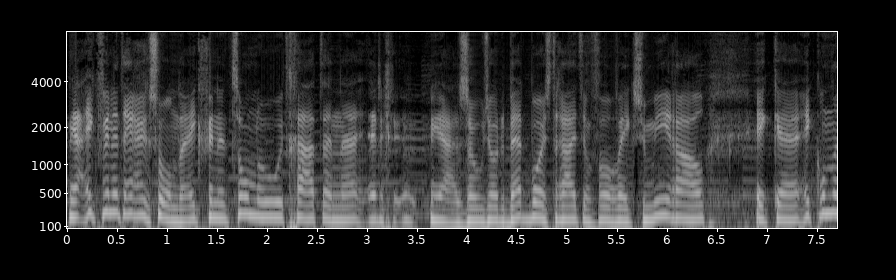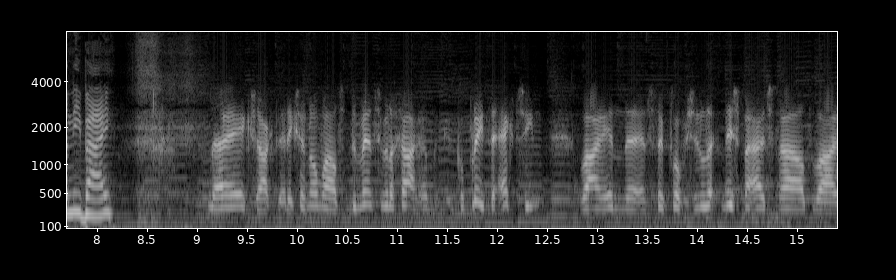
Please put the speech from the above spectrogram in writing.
ja, ik vind het erg zonde. Ik vind het zonde hoe het gaat. En er- ja, sowieso de Bad Boys eruit. En vorige week Sumira al. Ik, eh, ik kom er niet bij. Nee, exact. En ik zeg nogmaals, de mensen willen graag een, een complete act zien. Waarin eh, een stuk professionalisme uitstraalt. Waar,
